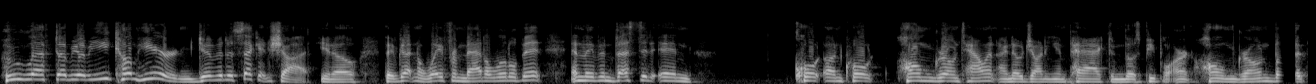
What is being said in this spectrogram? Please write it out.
who left WWE, come here and give it a second shot. You know, they've gotten away from that a little bit, and they've invested in quote unquote homegrown talent. I know Johnny Impact and those people aren't homegrown, but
